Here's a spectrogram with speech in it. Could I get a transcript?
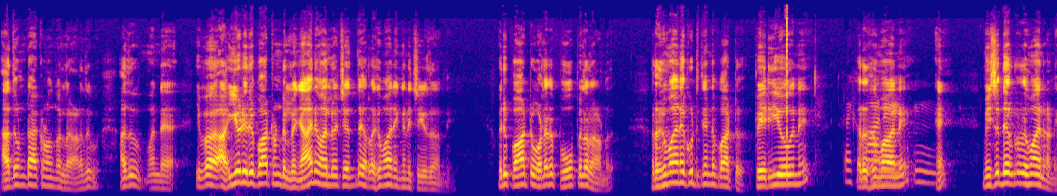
അതുണ്ടാക്കണമെന്നുള്ളതാണ്. അത് അത് പിന്നെ ഇപ്പോൾ അയ്യയുടെ ഒരു പാട്ടുണ്ടല്ലോ ഞാനും ആലോചിച്ച് എന്താ റഹ്മാൻ ഇങ്ങനെ ചെയ്തു തന്നെ ഒരു പാട്ട് വളരെ പോപ്പുലറാണ് റഹ്മാനെ കുട്ടി തന്നെ പാട്ട്. പെരിയോന് റഹ്മാന് ഏ? ഡയറക്ടർ റഹ്മാനാണ്.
